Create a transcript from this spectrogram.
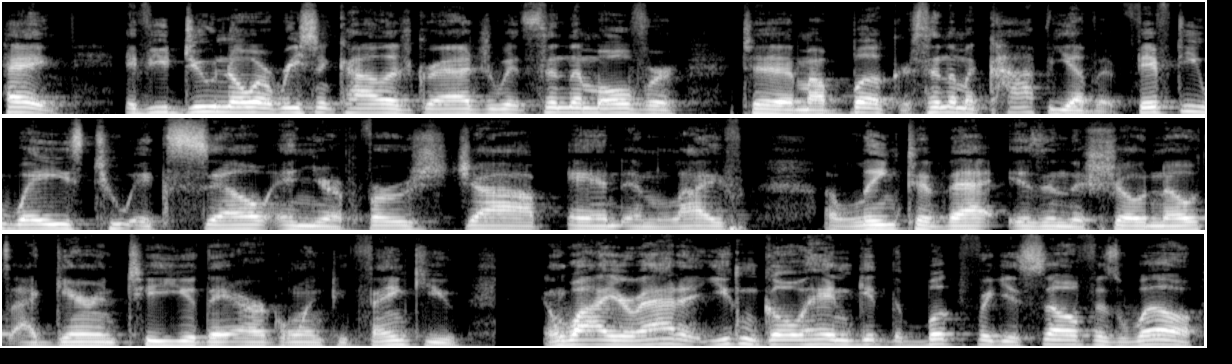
Hey, if you do know a recent college graduate, send them over to my book or send them a copy of it. 50 ways to excel in your first job and in life. A link to that is in the show notes. I guarantee you they are going to thank you. And while you're at it, you can go ahead and get the book for yourself as well.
